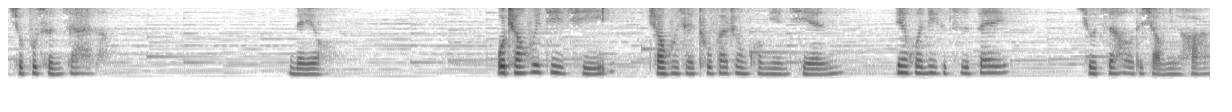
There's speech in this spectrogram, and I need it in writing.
就不存在了。没有，我常会记起，常会在突发状况面前，变回那个自卑又自傲的小女孩。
